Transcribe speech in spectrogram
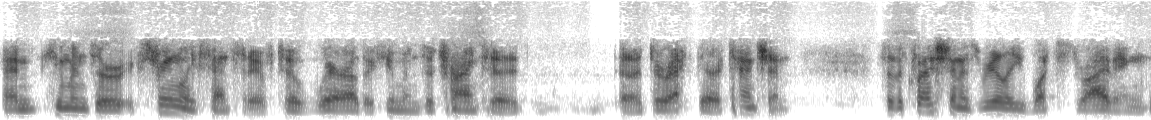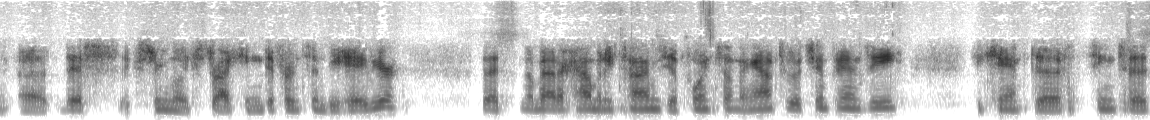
and humans are extremely sensitive to where other humans are trying to uh, direct their attention. So the question is really what's driving uh, this extremely striking difference in behavior. That no matter how many times you point something out to a chimpanzee, he can't uh, seem to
